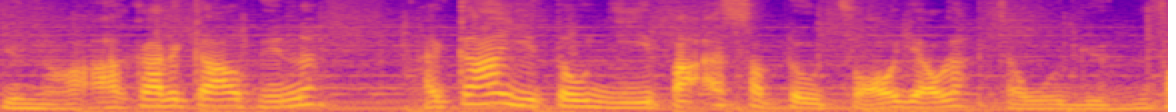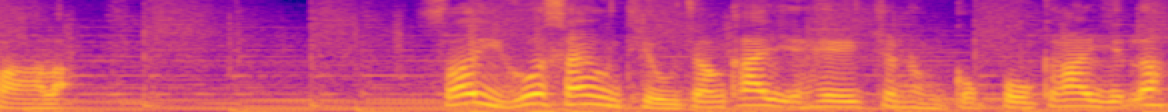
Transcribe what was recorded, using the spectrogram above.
原来阿家啲胶片咧系加热到二百一十度左右咧就会软化啦。所以如果使用条状加热器进行局部加热啦，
